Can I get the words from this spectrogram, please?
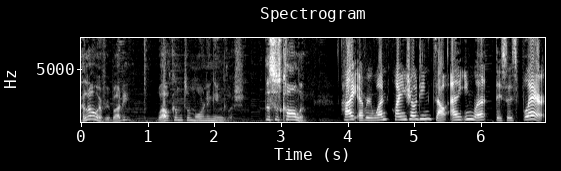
Hello, everybody. Welcome to Morning English. This is Colin. Hi everyone，欢迎收听早安英文。This is Blair。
